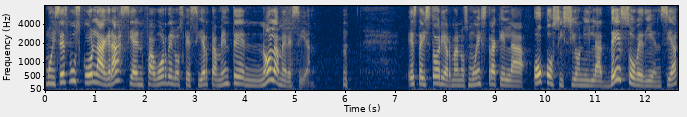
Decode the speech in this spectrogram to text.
Moisés buscó la gracia en favor de los que ciertamente no la merecían. Esta historia, hermanos, muestra que la oposición y la desobediencia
